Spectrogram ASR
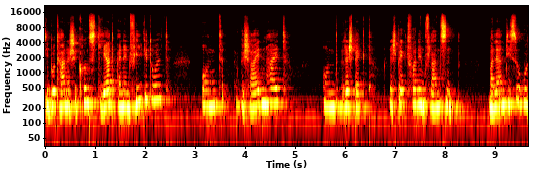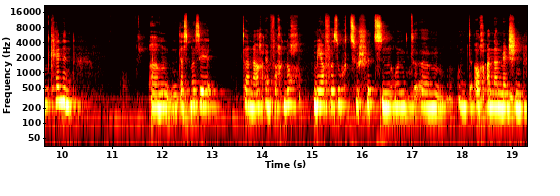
Die botanische Kunst lehrt einen viel Geduld und Bescheidenheit und Respekt. Respekt vor den Pflanzen. Man lernt die so gut kennen, ähm, dass man sie danach einfach noch mehr versucht zu schützen und, ähm, und auch anderen Menschen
